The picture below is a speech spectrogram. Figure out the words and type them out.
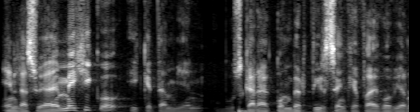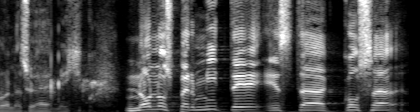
en la Ciudad de México y que también buscará convertirse en jefa de gobierno de la Ciudad de México. No nos permite esta cosa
